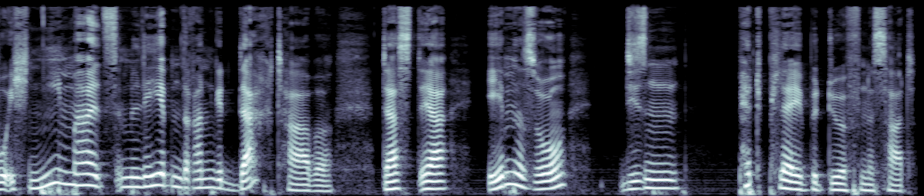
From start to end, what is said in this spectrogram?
wo ich niemals im Leben dran gedacht habe, dass der ebenso diesen Petplay-Bedürfnis hat.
